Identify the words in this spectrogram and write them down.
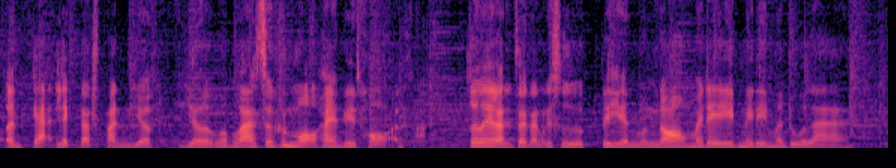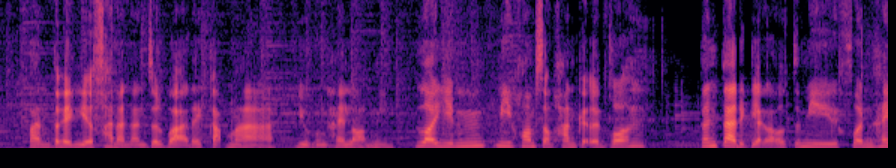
เอิญแกะเหล็กดัดฟันเยอะเยอะมากๆจนคุณหมอให้ไปถอนค่ะ ก็เลยหลังจากนั้นก็คือไปเรียนเมืองนอกไม่ได้ไม่ได้มาดูแลฟันตัวเองเยอะขนาดนั้นจนกว่าได้กลับมาอยู่เมืองไทยรอบนี้รอยยิ้มมีความสำคัญกับเอิญเพราะตั้งแต่เด็กๆเราจะมีคนให้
